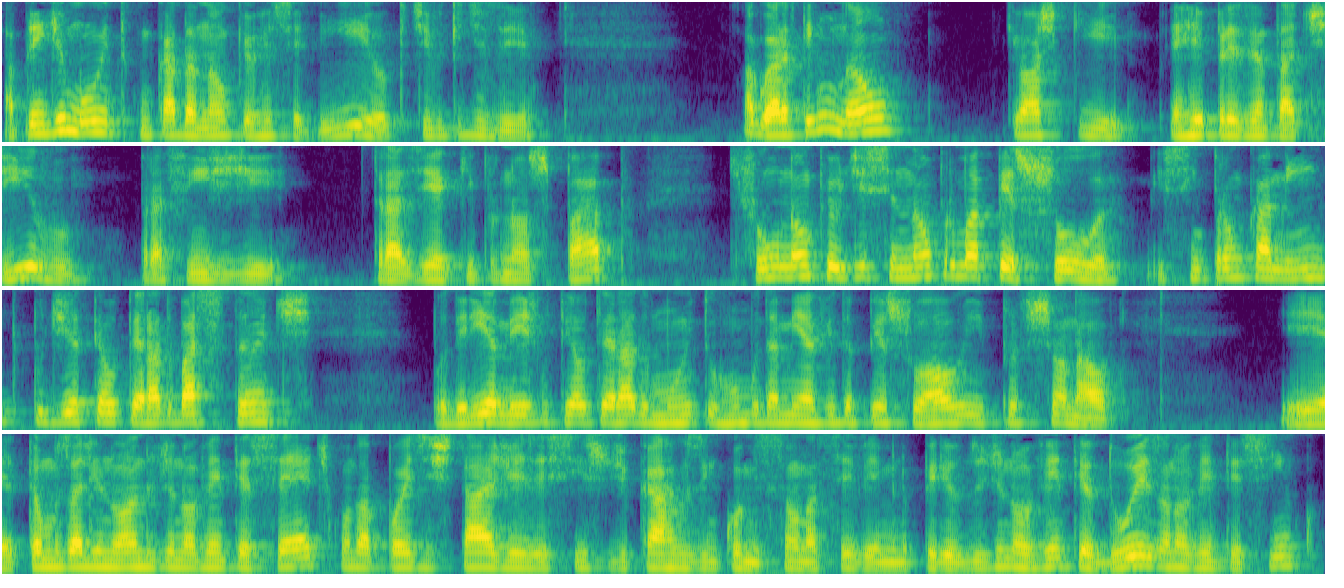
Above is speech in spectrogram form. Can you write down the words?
Aprendi muito com cada não que eu recebi ou que tive que dizer. Agora, tem um não que eu acho que é representativo para fins de trazer aqui para o nosso papo, que foi um não que eu disse não para uma pessoa, e sim para um caminho que podia ter alterado bastante. Poderia mesmo ter alterado muito o rumo da minha vida pessoal e profissional. Estamos ali no ano de 97, quando após estágio e exercício de cargos em comissão na CVM no período de 92 a 95,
